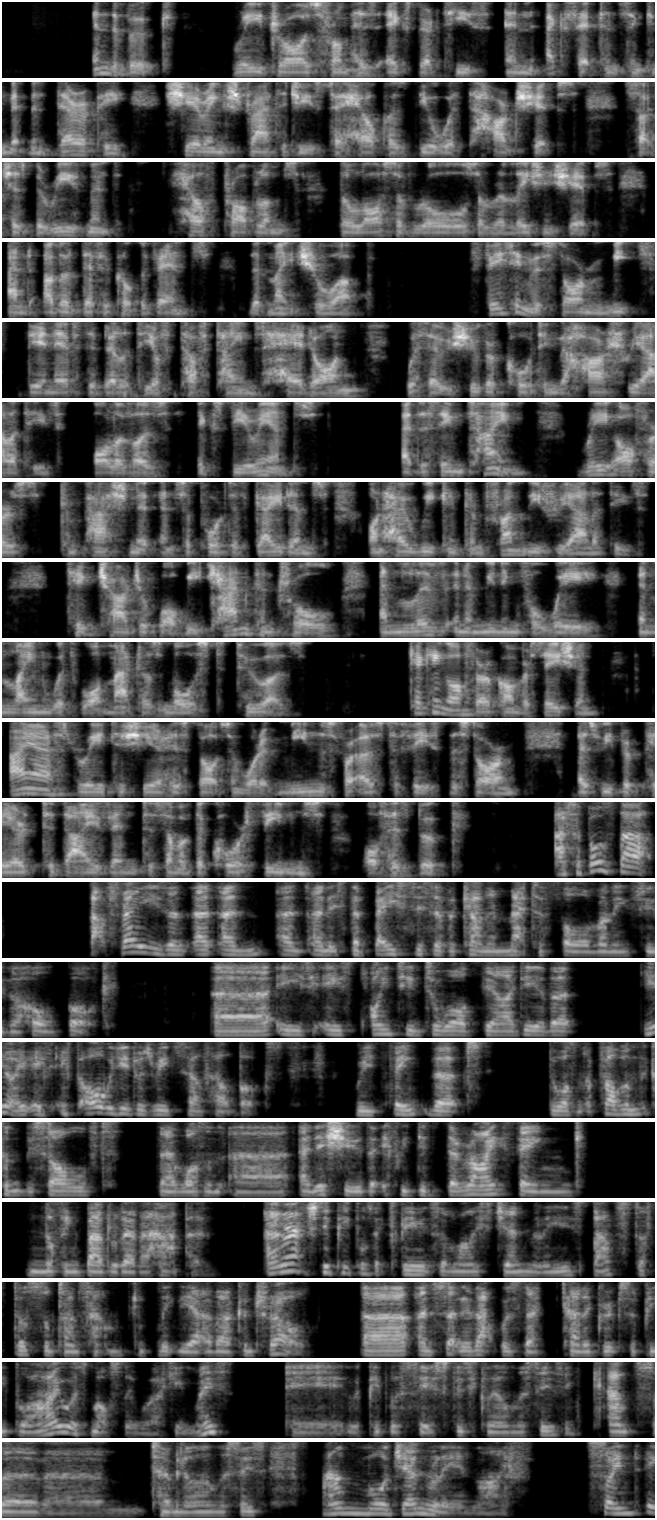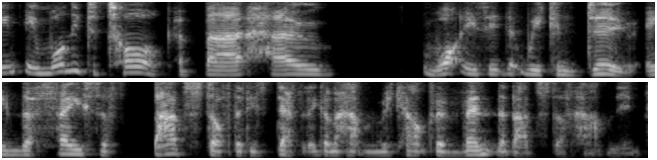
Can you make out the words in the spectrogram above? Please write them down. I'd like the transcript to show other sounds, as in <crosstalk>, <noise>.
In the book, Ray draws from his expertise in acceptance and commitment therapy, sharing strategies to help us deal with hardships such as bereavement, health problems, the loss of roles or relationships, and other difficult events that might show up. Facing the storm meets the inevitability of tough times head on without sugarcoating the harsh realities all of us experience. At the same time, Ray offers compassionate and supportive guidance on how we can confront these realities, take charge of what we can control, and live in a meaningful way in line with what matters most to us. Kicking off our conversation, I asked Ray to share his thoughts on what it means for us to face the storm as we prepared to dive into some of the core themes of his book. I suppose that that phrase and and and and it's the basis of a kind of metaphor running through the whole book. Uh, he's he's pointing towards the idea that you know if if all we did was read self help books, we'd think that there wasn't a problem that couldn't be solved. There wasn't uh, an issue that if we did the right thing, nothing bad would ever happen. And actually, people's experience of life generally is bad stuff does sometimes happen completely out of our control. Uh, and certainly that was the kind of groups of people I was mostly working with, uh, with people with serious physical illnesses, in cancer, um, terminal illnesses, and more generally in life. So, in, in, in wanting to talk about how, what is it that we can do in the face of bad stuff that is definitely going to happen, we can't prevent the bad stuff happening.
